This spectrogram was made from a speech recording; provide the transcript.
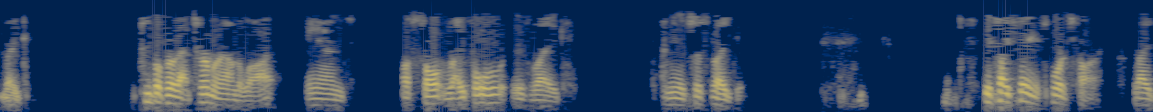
like people throw that term around a lot, and assault rifle is like, I mean, it's just like, it's like saying a sports car. Like,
